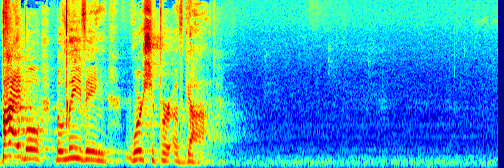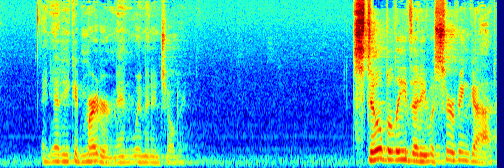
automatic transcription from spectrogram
Bible believing worshiper of God. And yet he could murder men, women, and children. Still believe that he was serving God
